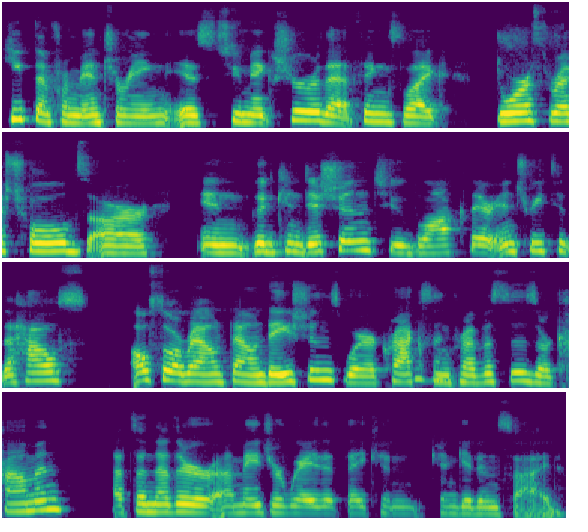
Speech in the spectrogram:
keep them from entering is to make sure that things like door thresholds are in good condition to block their entry to the house. Also, around foundations where cracks and mm-hmm. crevices are common, that's another uh, major way that they can can get inside.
